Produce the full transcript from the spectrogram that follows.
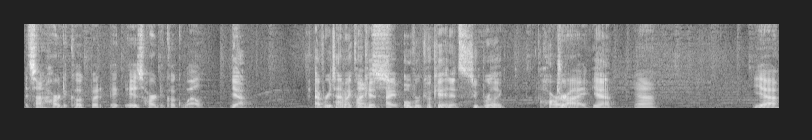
it's not hard to cook, but it is hard to cook well. Yeah. Every time I cook Mine's- it, I overcook it and it's super like hard. Dry. Yeah. Yeah. Yeah,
